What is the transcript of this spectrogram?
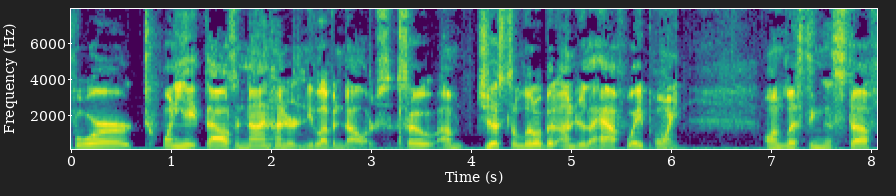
for $28,911. So I'm just a little bit under the halfway point on listing this stuff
